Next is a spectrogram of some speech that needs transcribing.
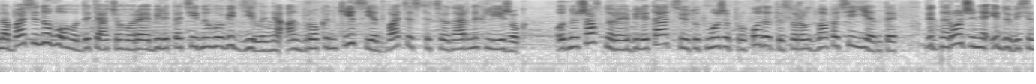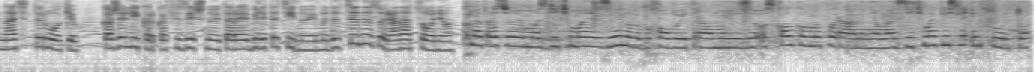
На базі нового дитячого реабілітаційного відділення Unbroken Kids є 20 стаціонарних ліжок. Одночасно реабілітацію тут може проходити 42 пацієнти від народження і до 18 років, каже лікарка фізичної та реабілітаційної медицини Зоряна Цоньо. Ми працюємо з дітьми з мінно-вибуховою травмою, з осколковими пораненнями, з дітьми після інсульту,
